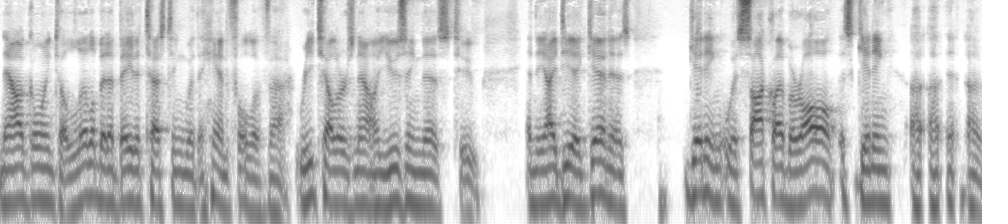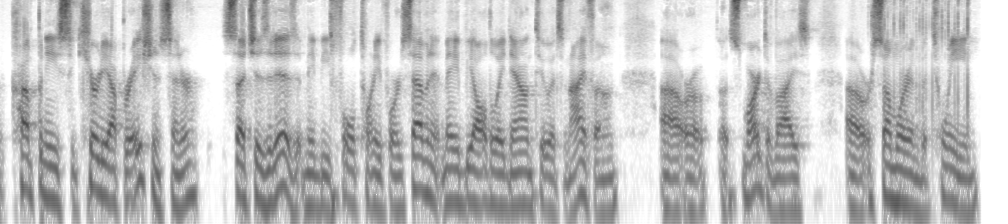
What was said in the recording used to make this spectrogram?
Now going to a little bit of beta testing with a handful of uh, retailers now using this to, and the idea again is getting with SOC Lab overall is getting a, a, a company's security operations center, such as it is. It may be full 24 7, it may be all the way down to it's an iPhone uh, or a, a, smart device uh, or somewhere in between.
